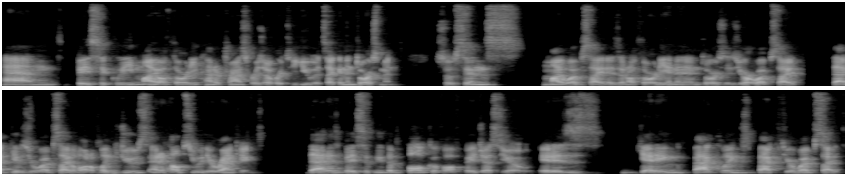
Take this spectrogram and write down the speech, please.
And basically, my authority kind of transfers over to you. It's like an endorsement. So, since my website is an authority and it endorses your website, that gives your website a lot of link juice and it helps you with your rankings. That is basically the bulk of off page SEO. It is getting backlinks back to your website.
